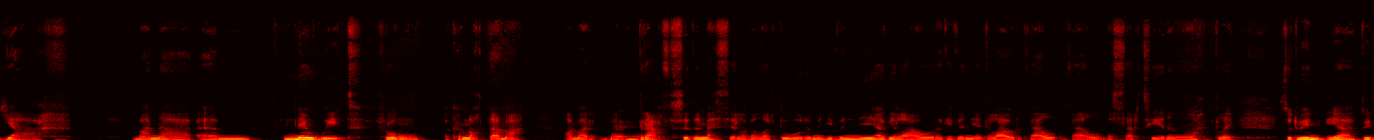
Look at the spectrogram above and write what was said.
iach, mae yna um, newid rhwng y cyfnodau yma. A mae'r ma yeah. graff sydd yn methu lefel ar dŵr yn mynd i fyny ag i lawr ac i fyny ag i lawr fel, fel fysa'r tir yn anadlu. So dwi'n, ia, yeah, dwi,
